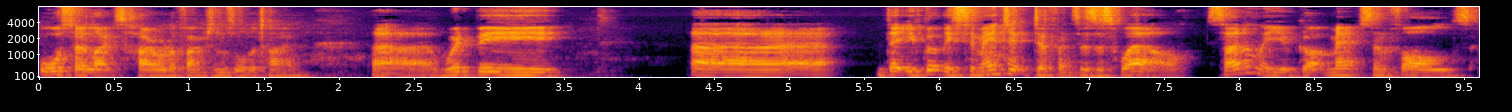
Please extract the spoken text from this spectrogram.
also likes higher order functions all the time. Uh, would be uh, that you've got these semantic differences as well. Suddenly you've got maps and folds,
